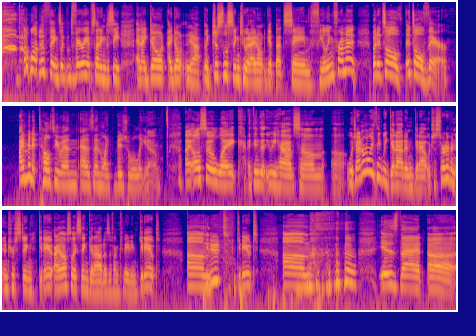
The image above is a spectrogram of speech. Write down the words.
about a lot of things. Like it's very upsetting to see. And i don't i don't Yeah. like just listening to it i don't get that same feeling from it. But it's all it's all there I mean, it tells you in as in like visually. Yeah. I also like, I think that we have some, uh, which I don't really think we get out and get out, which is sort of an interesting get out. I also like saying get out as if I'm Canadian. Get out. Um, Get out. get out. Um, is that uh,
